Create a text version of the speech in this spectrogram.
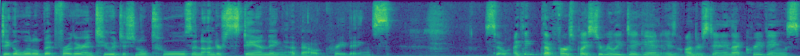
dig a little bit further into additional tools and understanding about cravings. So I think the first place to really dig in is understanding that cravings,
